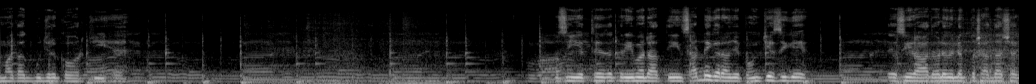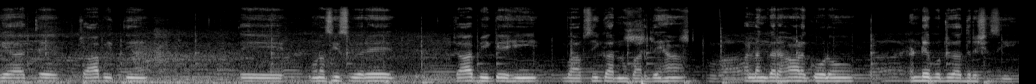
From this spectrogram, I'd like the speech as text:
ਮਾਤਾ ਗੁਜਰ ਕੌਰ ਜੀ ਹੈ। ਅਸੀਂ ਇੱਥੇ ਤਕਰੀਬਨ ਰਾਤੀ 11:30 ਵਜੇ ਪਹੁੰਚੇ ਸੀਗੇ ਤੇ ਅਸੀਂ ਰਾਤ ਵੇਲੇ ਵੇਲੇ ਪ੍ਰਸ਼ਾਦਾ ਛਕਿਆ, ਇੱਥੇ ਚਾਹ ਪੀਤੀ ਤੇ ਹੁਣ ਅਸੀਂ ਸਵੇਰੇ ਚਾਹ ਪੀ ਕੇ ਹੀ ਵਾਪਸੀ ਘਰ ਨੂੰ ਕਰਦੇ ਹਾਂ। ਆ ਲੰਗਰ ਹਾਲ ਕੋਲੋਂ ਠੰਡੇ ਬੁਰਜ ਦਾ ਦ੍ਰਿਸ਼ ਸੀ।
